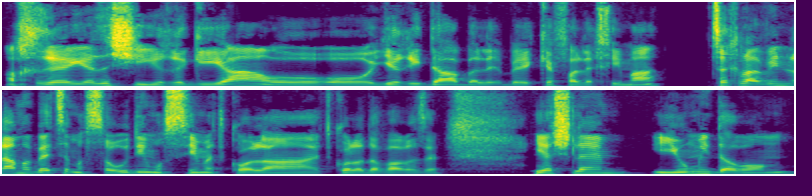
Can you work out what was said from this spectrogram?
אחרי איזושהי רגיעה או, או ירידה בהיקף הלחימה. צריך להבין למה בעצם הסעודים עושים את כל, ה, את כל הדבר הזה. יש להם איום מדרום,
